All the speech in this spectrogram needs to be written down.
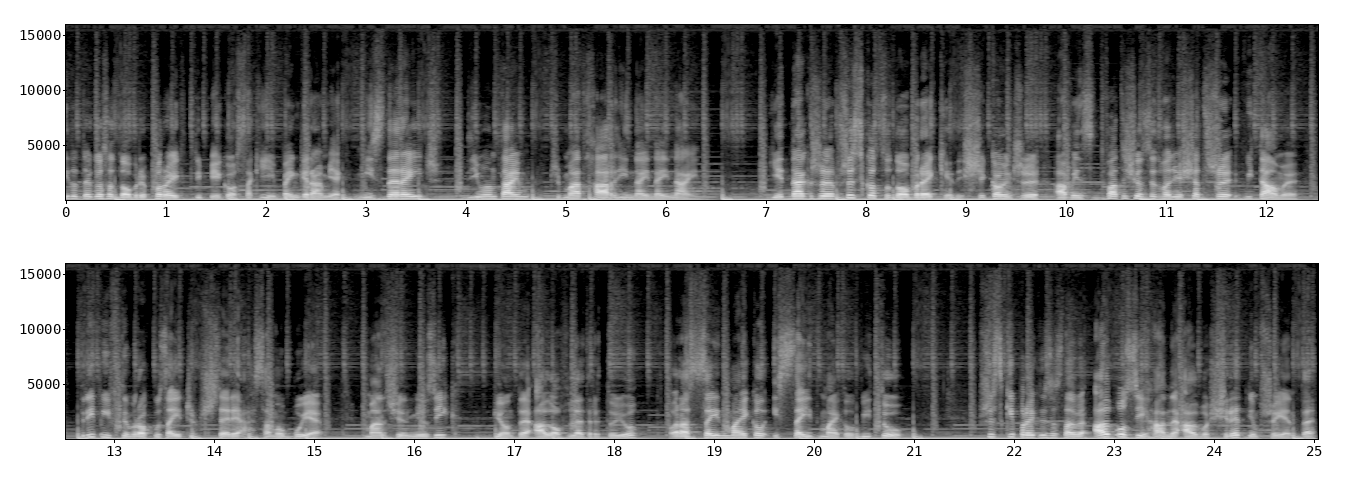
i do tego za dobry projekt Trippiego z takimi bangerami jak Miss the Rage, Demon Time czy Matt Hardy 999. Jednakże wszystko co dobre kiedyś się kończy, a więc 2023 witamy. Trippy w tym roku zaliczył 4 samobuje. Mansion Music, piąte I Love Letter to You oraz Saint Michael i Saint Michael V2. Wszystkie projekty zostały albo zjechane, albo średnio przyjęte,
